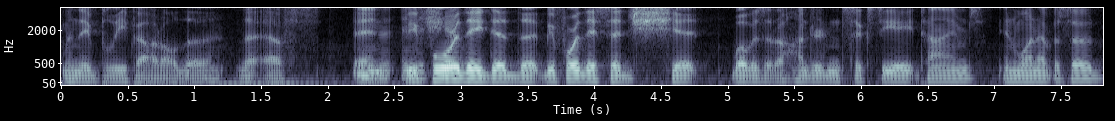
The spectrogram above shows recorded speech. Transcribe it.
when they bleep out all the the f's And and, the- and before shits. they did the before they said shit, what was it, 168 times in one episode?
